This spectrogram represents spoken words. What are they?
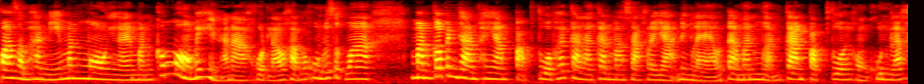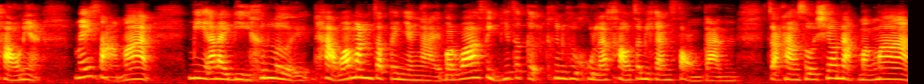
ความสัมพันธ์นี้มันมองยังไง มันก็มองไม่เห็นอนาคตแล้วค่ะ เพราะคุณรู้สึกว่ามันก็เป็นการพยายามปรับตัวเพื่อกันและกันมาสักระยะหนึ่งแล้ว แต่มันเหมือนการปรับตัวของคุณและเขาเนี่ยไม่สามารถ มีอะไรดีขึ้นเลย ถามว่ามันจะเป็นยังไงบอกว่าสิ่งที่จะเกิดขึ้นคือคุณและเขาจะมีการส่องกันจากทางโซเชียลหนักมาก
